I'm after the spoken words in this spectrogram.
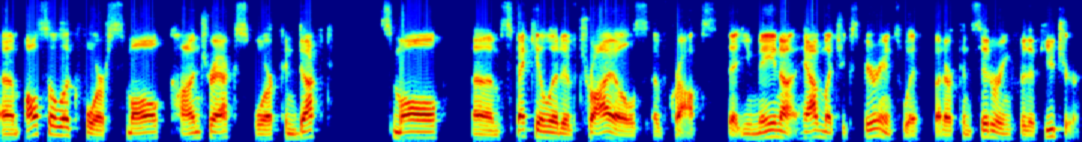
Um, also look for small contracts or conduct small um, speculative trials of crops that you may not have much experience with but are considering for the future.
